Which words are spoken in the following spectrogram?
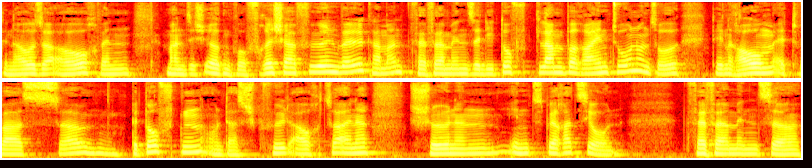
Genauso auch, wenn man sich irgendwo frischer fühlen will, kann man Pfefferminze in die Duftlampe reintun und so den Raum etwas äh, beduften und das fühlt auch zu einer schönen Inspiration. Pfefferminze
